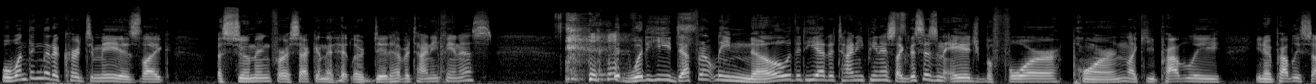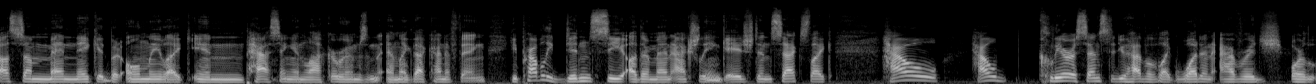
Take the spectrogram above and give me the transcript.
Well, one thing that occurred to me is like assuming for a second that Hitler did have a tiny penis. would he definitely know that he had a tiny penis? Like this is an age before porn. Like he probably, you know, he probably saw some men naked, but only like in passing in locker rooms and, and like that kind of thing. He probably didn't see other men actually engaged in sex. Like how how clear a sense did you have of like what an average or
